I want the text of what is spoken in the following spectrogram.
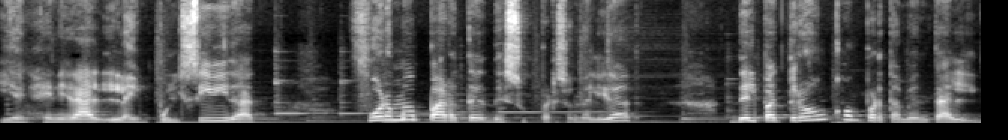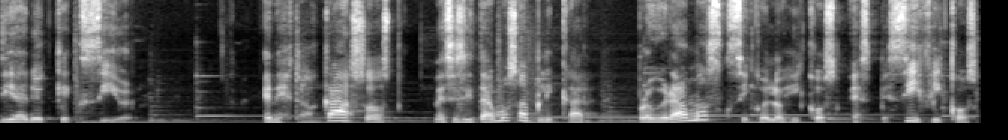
y en general la impulsividad, forma parte de su personalidad, del patrón comportamental diario que exhiben. En estos casos, necesitamos aplicar programas psicológicos específicos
